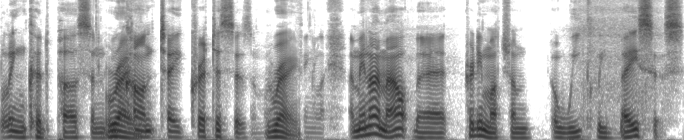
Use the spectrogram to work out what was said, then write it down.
blinkered person who Right. can't take criticism or Right. anything like. I mean, I'm out there pretty much on a weekly basis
